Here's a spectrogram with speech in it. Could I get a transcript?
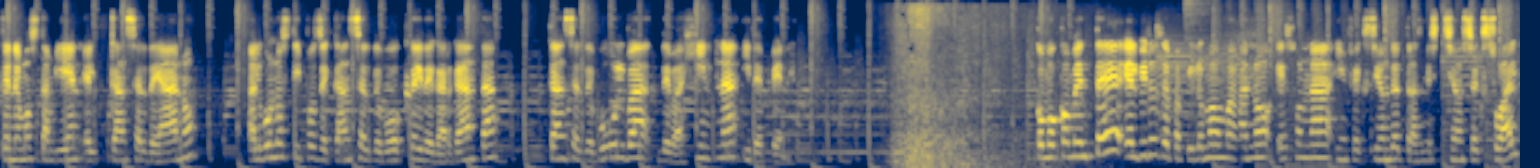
Tenemos también el cáncer de ano, algunos tipos de cáncer de boca y de garganta, cáncer de vulva, de vagina y de pene. Como comenté, el virus de papiloma humano es una infección de transmisión sexual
